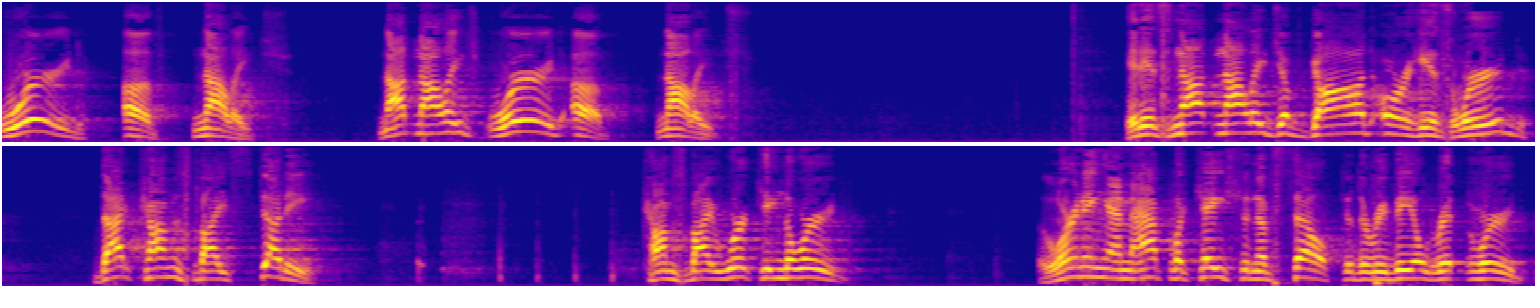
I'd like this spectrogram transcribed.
word of knowledge. Not knowledge, word of knowledge. It is not knowledge of God or His Word. That comes by study. Comes by working the Word. Learning and application of self to the revealed written Word.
